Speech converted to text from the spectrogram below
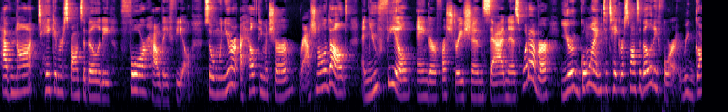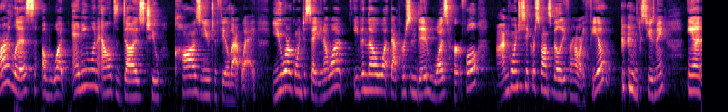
have not taken responsibility for how they feel. So when you're a healthy, mature, rational adult and you feel anger, frustration, sadness, whatever, you're going to take responsibility for it, regardless of what anyone else does to cause you to feel that way. You are going to say, you know what, even though what that person did was hurtful, I'm going to take responsibility for how I feel. Excuse me and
